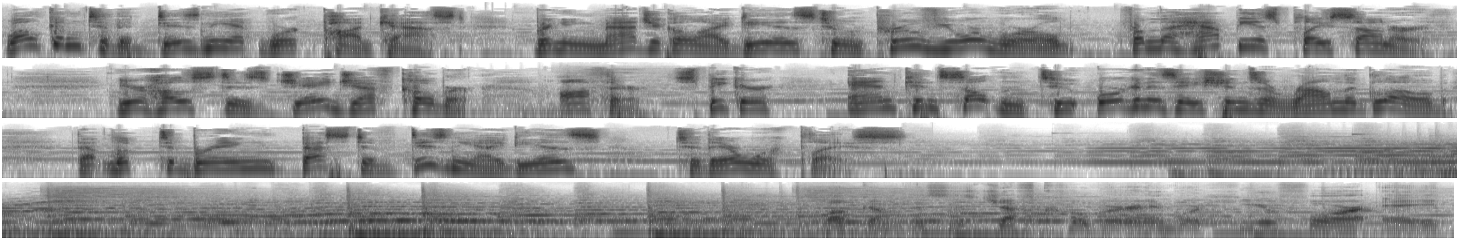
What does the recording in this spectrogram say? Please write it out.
Welcome to the Disney at Work podcast, bringing magical ideas to improve your world from the happiest place on earth. Your host is J. Jeff Kober, author, speaker, and consultant to organizations around the globe that look to bring best of Disney ideas to their workplace. Welcome. This is Jeff Kober, and we're here for a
